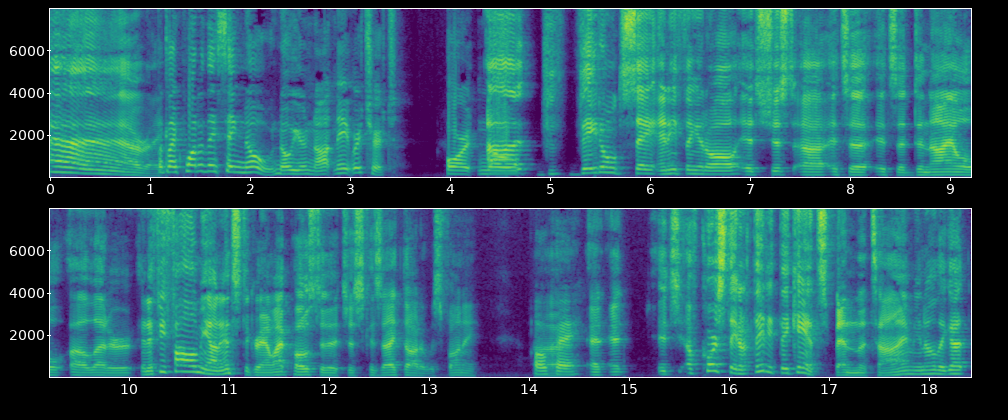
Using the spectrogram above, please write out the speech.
"Ah, all right." But like, what are they saying? No, no, you're not Nate Richert, or no. Uh, they don't say anything at all. It's just uh, it's a it's a denial uh, letter. And if you follow me on Instagram, I posted it just because I thought it was funny. okay. Uh, and, and it's of course they don't they they can't spend the time. You know they got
